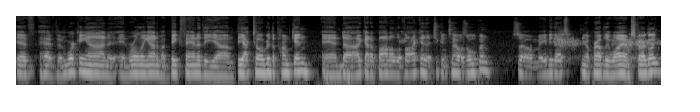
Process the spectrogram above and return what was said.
have, have been working on and, and rolling out. I'm a big fan of the um, the October, the pumpkin. And uh, I got a bottle of vodka that you can tell is open. So maybe that's you know probably why I'm struggling.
